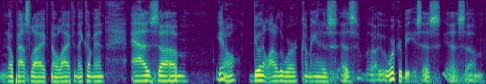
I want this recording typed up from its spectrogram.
no past life, no life, and they come in as um, you know doing a lot of the work, coming in as as uh, worker bees, as as um,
